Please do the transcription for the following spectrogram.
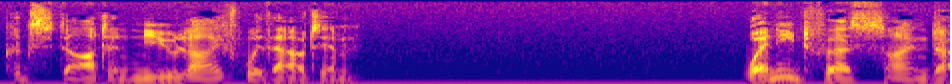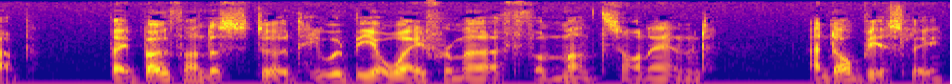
could start a new life without him. When he'd first signed up, they both understood he would be away from Earth for months on end, and obviously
